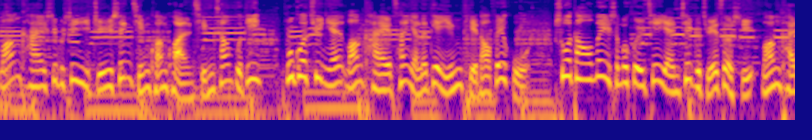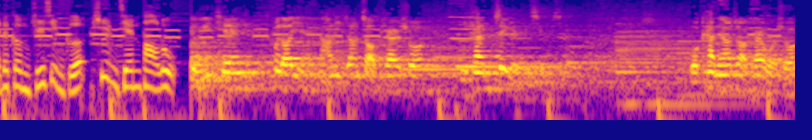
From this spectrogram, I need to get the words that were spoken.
王凯是不是一直深情款款、情商不低？不过去年王凯参演了电影《铁道飞虎》，说到为什么会接演这个角色时，王凯的耿直性格瞬间暴露。有一天，副导演拿了一张照片，说：“你看这个人行不行？”我看那张照片，我说：“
